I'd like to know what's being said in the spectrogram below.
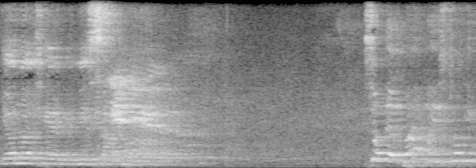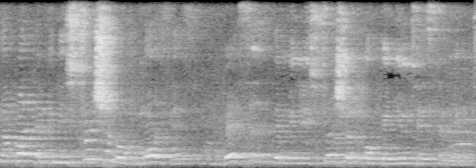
You're not hearing me, someone. So the Bible is talking about the ministration of Moses versus the ministration of the New Testament.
